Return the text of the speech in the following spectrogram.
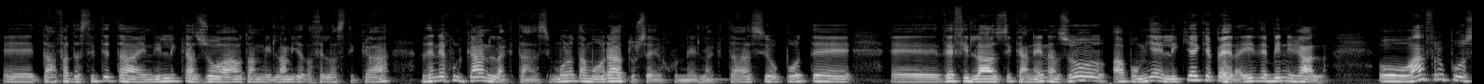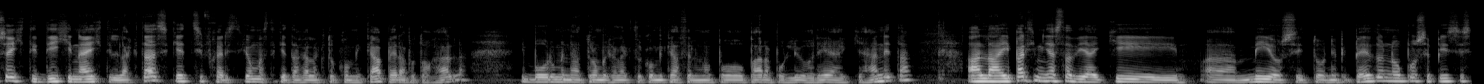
Ε, τα, φανταστείτε τα ενήλικα ζώα όταν μιλάμε για τα θελαστικά δεν έχουν καν λακτάση, μόνο τα μωρά τους έχουν λακτάση οπότε ε, δεν θυλάζει κανένα ζώο από μια ηλικία και πέρα ή δεν πίνει γάλα. Ο άνθρωπος έχει την τύχη να έχει τη λακτάση και έτσι ευχαριστιόμαστε και τα γαλακτοκομικά πέρα από το γάλα μπορούμε να τρώμε γαλακτοκομικά θέλω να πω πάρα πολύ ωραία και άνετα αλλά υπάρχει μια σταδιακή α, μείωση των επιπέδων όπως επίσης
